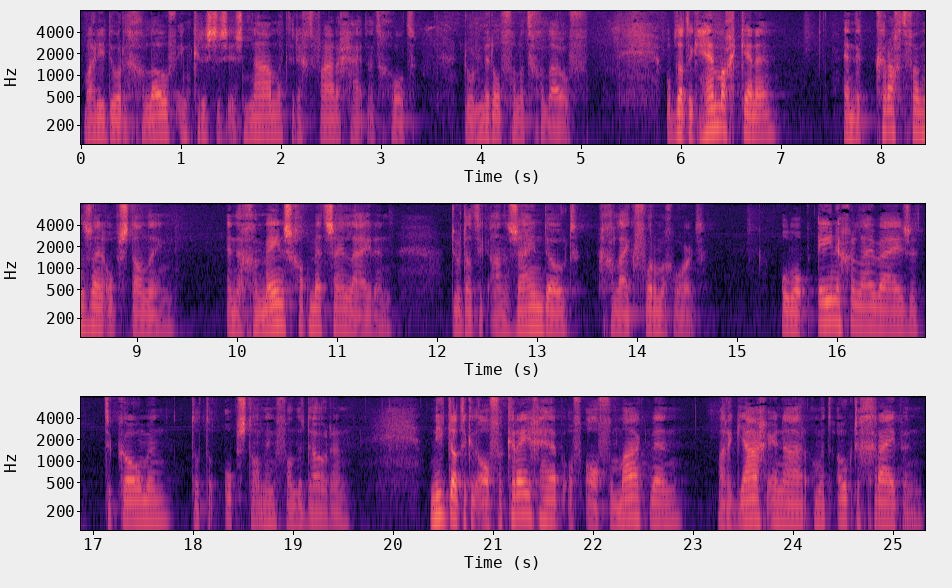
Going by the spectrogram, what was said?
maar die door het geloof in Christus is, namelijk de rechtvaardigheid uit God, door middel van het geloof. Opdat ik hem mag kennen en de kracht van zijn opstanding en de gemeenschap met zijn lijden, doordat ik aan zijn dood gelijkvormig word, om op enige wijze te komen tot de opstanding van de doden. Niet dat ik het al verkregen heb of al volmaakt ben, maar ik jaag ernaar om het ook te grijpen.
